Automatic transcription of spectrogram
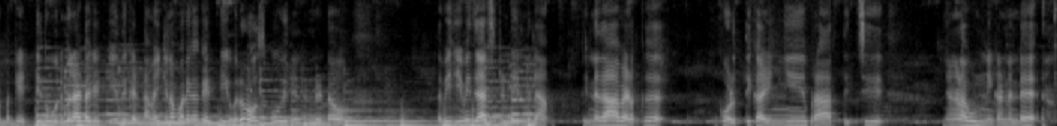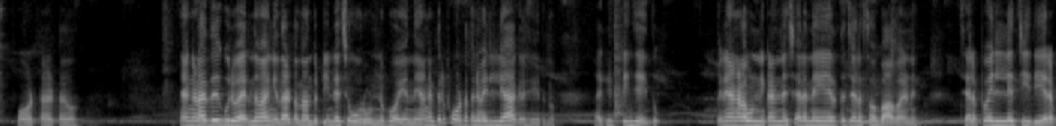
അപ്പം കെട്ടി നൂലുമലാട്ടോ കെട്ടിയത്. കെട്ടാൻ വയ്ക്കണ പോലെയൊക്കെ കെട്ടി ഒരു റോസ് പൂ വിരിഞ്ഞിട്ടുണ്ട് കേട്ടോ അത് വിരിയും വിചാരിച്ചിട്ടുണ്ടായിരുന്നില്ല. പിന്നെ ഇതാ വിളക്ക് കൊളുത്തി കഴിഞ്ഞ് പ്രാർത്ഥിച്ച് ഞങ്ങളാ ഉണ്ണിക്കണ്ണന്റെ ഫോട്ടോ കേട്ടോ ഞങ്ങളത് ഗുരുവായൂരിന്ന് വാങ്ങിയതാട്ടോ നന്തുട്ടീന്റെ ചോറൂണിന് പോയെന്ന്. അങ്ങനത്തെ ഒരു ഫോട്ടോത്തിന് വലിയ ആഗ്രഹമായിരുന്നു. അത് കിട്ടുകയും ചെയ്തു. പിന്നെ ഞങ്ങളെ ഉണ്ണിക്കണ്ണിന് ചില നേരത്തെ ചില സ്വഭാവമാണ്. ചിലപ്പോൾ വലിയ ചിരിയേരം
